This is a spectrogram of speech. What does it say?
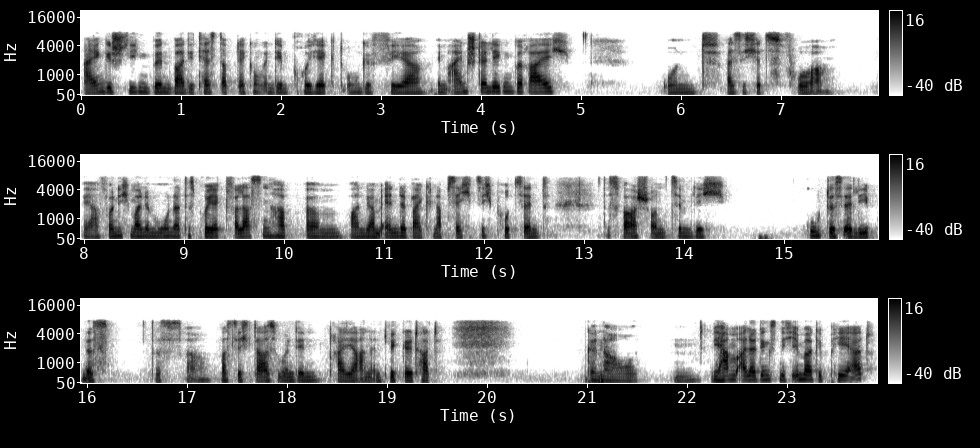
eingestiegen bin, war die Testabdeckung in dem Projekt ungefähr im einstelligen Bereich. Und als ich jetzt vor, ja, vor nicht mal einem Monat das Projekt verlassen habe, ähm, waren wir am Ende bei knapp 60 Prozent. Das war schon ziemlich gutes Erlebnis, das, äh, was sich da so in den drei Jahren entwickelt hat. Genau. Wir haben allerdings nicht immer gepaart.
